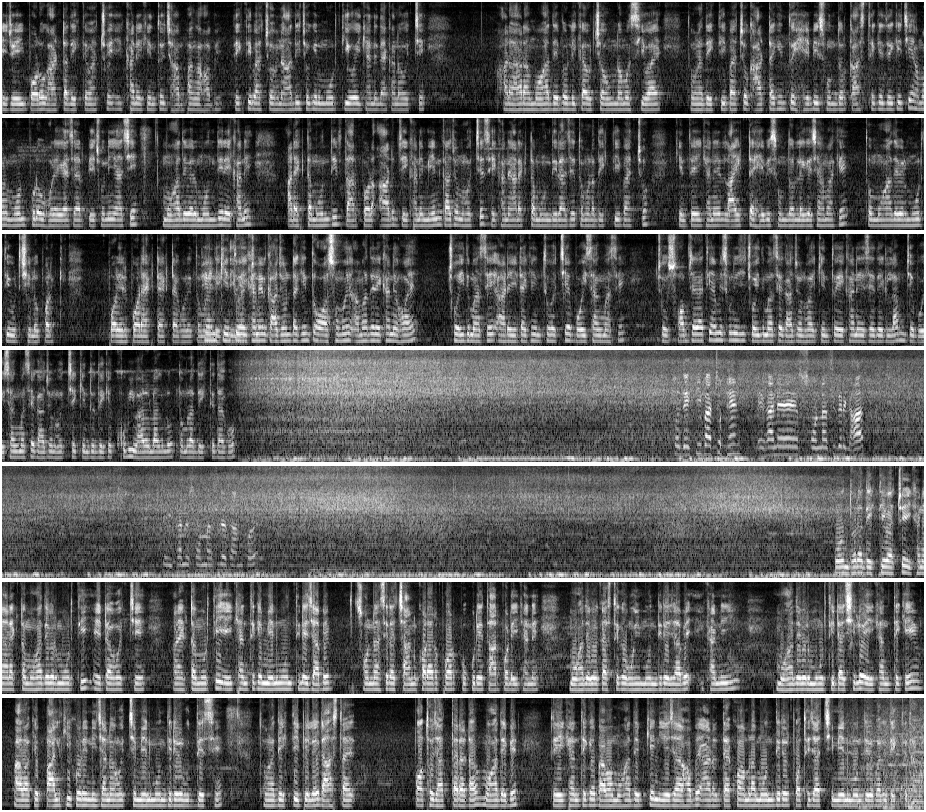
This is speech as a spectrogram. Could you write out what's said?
এই যে এই বড় ঘাটটা দেখতে পাচ্ছ, এখানে কিন্তু ঝাঁপ ভাঙা হবে। দেখতেই পাচ্ছ ওখানে আদিযোগের মূর্তিও এখানে দেখানো হচ্ছে। হারা হারা মহাদেবও লেখা উঠছে ওং নম শিবায়। তোমরা দেখতেই পাচ্ছ, ঘাটটা কিন্তু হেভি সুন্দর। কাছ থেকে দেখেছি, আমার মন পুরো ভরে গেছে, আর পেছনেই আছে মহাদেবের মন্দির এখানে। আর একটা মন্দির, তারপর আর যেখানে মেন গাজন হচ্ছে, সেখানে আর একটা মন্দির আছে, তোমরা দেখতেই পাচ্ছ। কিন্তু এইখানে লাইটটা হেভি সুন্দর লেগেছে আমাকে। তো মহাদেবের মূর্তি উঠছিল, পর পরের পর একটা একটা করে তোমার কিন্তু এখানের গাজনটা কিন্তু অসময় আমাদের এখানে হয় চৈত মাসে আর এটা কিন্তু হচ্ছে বৈশাখ মাসে। তো সব জায়গাতেই আমি শুনেছি চৈত মাসে গাজন হয় কিন্তু এখানে এসে দেখলাম যে বৈশাখ মাসে গাজন হচ্ছে কিন্তু দেখে খুবই ভালো লাগল তোমরা দেখতে থাকো। তো দেখতেই পাচ্ছ ফ্রেন্ড এখানে সন্ন্যাসীদের ঘাট তো এখানে সন্ন্যাসীরা চান করে। বন্ধুরা দেখতে পাচ্ছ, এখানে আর একটা মহাদেবের মূর্তি, এটা হচ্ছে আর একটা মূর্তি। এইখান থেকে মেন মন্দিরে যাবে, সন্ন্যাসীরা চান করার পর পুকুরে, তারপরে এখানে মহাদেবের কাছ থেকে ওই মন্দিরে যাবে। এখানেই মহাদেবের মূর্তিটা ছিল, এইখান থেকে বাবাকে পালকি করে নিয়ে জানা হচ্ছে মেন মন্দিরের উদ্দেশ্যে। তোমরা দেখতেই পেলে রাস্তায় পথযাত্রাটা মহাদেবের। তো এইখান থেকে বাবা মহাদেবকে নিয়ে যাওয়া হবে। আর দেখো আমরা মন্দিরের পথে যাচ্ছি মেন মন্দিরের পথে দেখতে থাকো।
